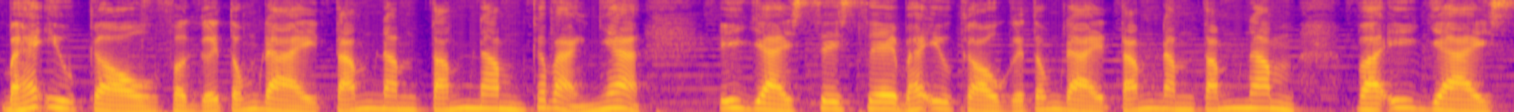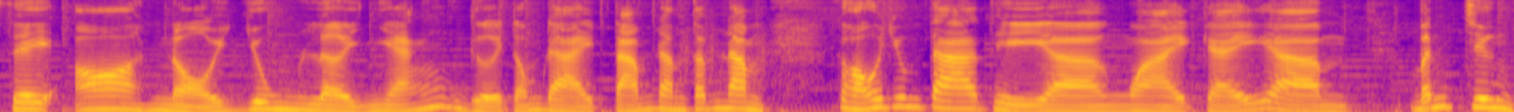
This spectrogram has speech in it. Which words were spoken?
bài hát yêu cầu và gửi tổng đài 8585 các bạn nha. Y dài CC bài hát yêu cầu gửi tổng đài 8585 và y dài CO nội dung lời nhắn gửi tổng đài 8585. Câu hỏi của chúng ta thì à, ngoài cái à, bánh trưng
